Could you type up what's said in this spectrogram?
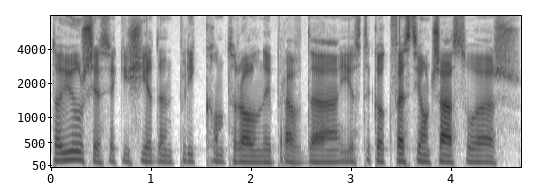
to już jest jakiś jeden plik kontrolny, prawda? Jest tylko kwestią czasu, aż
